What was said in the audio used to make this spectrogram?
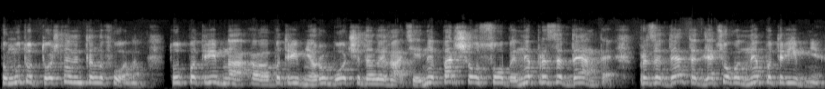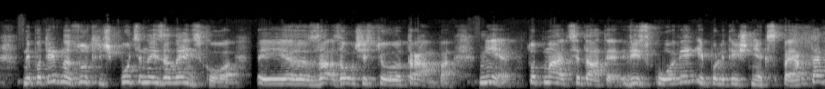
Тому тут точно не телефоном. Тут потрібна е, потрібні робочі делегації, не перші особи, не президенти. Президенти для цього не потрібні. Не потрібна зустріч Путіна і Зеленського і, е, за, за участю Трампа. Ні, тут мають сідати військові і політичні експерти,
